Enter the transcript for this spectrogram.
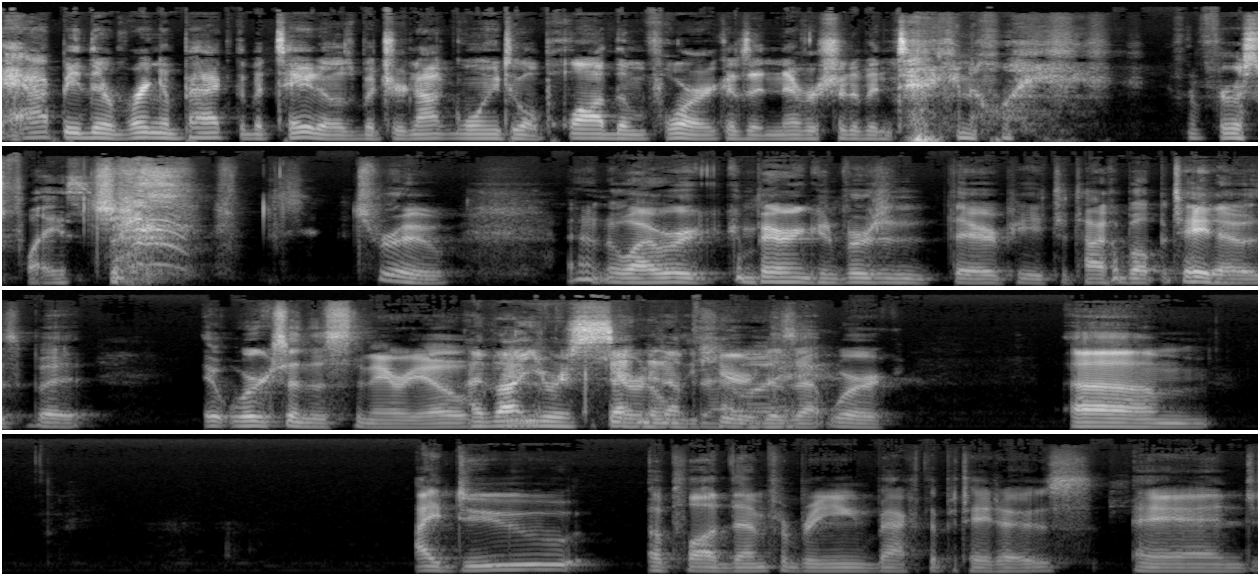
happy they're bringing back the potatoes, but you're not going to applaud them for it because it never should have been taken away in the first place. True. I don't know why we're comparing conversion therapy to Taco Bell potatoes, but it works in this scenario. I thought you were setting it up that here does that work. Um, I do applaud them for bringing back the potatoes and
